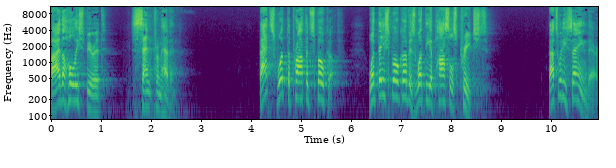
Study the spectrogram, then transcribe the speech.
by the Holy Spirit sent from heaven. That's what the prophets spoke of. What they spoke of is what the apostles preached. That's what he's saying there.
